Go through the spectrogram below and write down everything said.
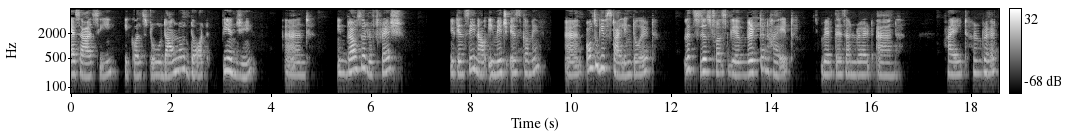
src equals to download dot png and in browser refresh you can see now image is coming. And also give styling to it. Let's just first give width and height. Width is 100 and height 100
